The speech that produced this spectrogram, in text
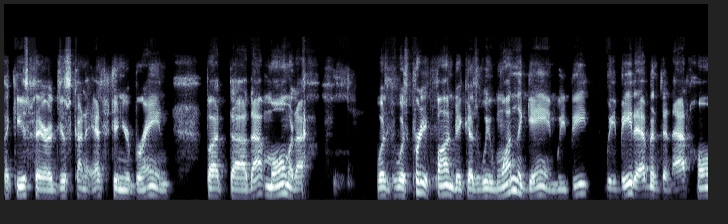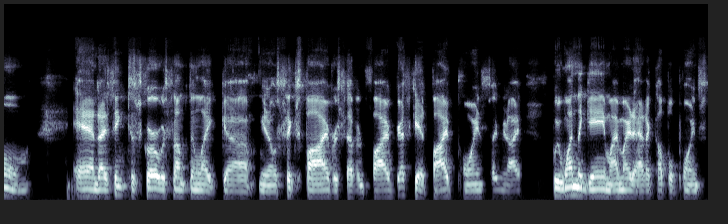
like you say, are just kind of etched in your brain. But uh, that moment I, was was pretty fun because we won the game. We beat we beat Edmonton at home, and I think the score was something like uh, you know six five or seven five. Gretzky had five points. I mean, I we won the game. I might have had a couple points.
